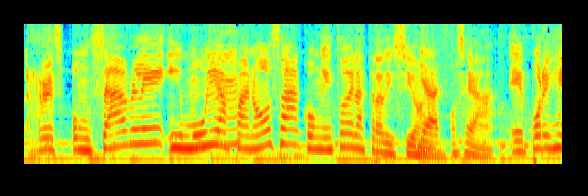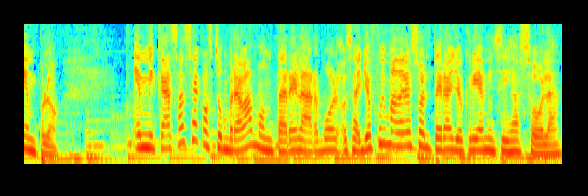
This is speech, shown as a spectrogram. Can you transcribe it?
responsable y muy afanosa con esto de las tradiciones. Yes. O sea, eh, por ejemplo, en mi casa se acostumbraba a montar el árbol. O sea, yo fui madre soltera, yo crié a mis hijas sola.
